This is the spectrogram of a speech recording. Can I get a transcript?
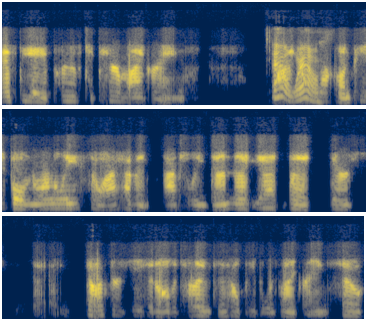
FDA approved to cure migraines. Oh I wow. work on people normally, so I haven't actually done that yet. But there's doctors use it all the time to help people with migraines. So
